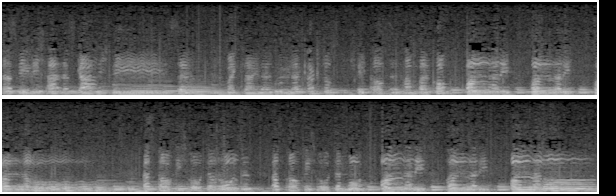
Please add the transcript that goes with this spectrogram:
Das will ich alles gar nicht wissen. Mein kleiner grüner Kaktus steht draußen am Balkon. Hollari, hollari, hollero. Was brauch ich rote Rosen, was brauch ich roten Mond? Holladi, holladi, hollado.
